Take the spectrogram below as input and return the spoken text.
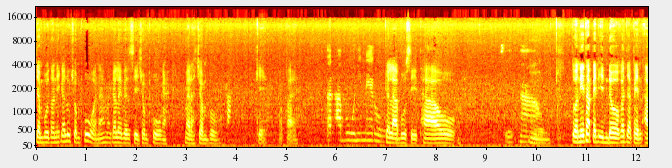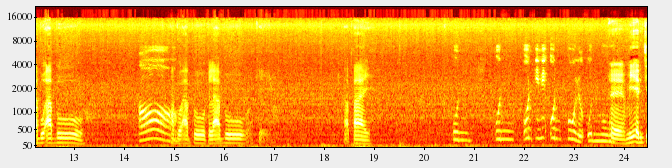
จมพูตัวนี้ก็ลูกชมพู่อะนะมันก็เลยเป็นสีชมพูไงแมราจมพูโอเคต่อไปกระลาบูนี่ไม่รู้กะลาบูสีเทา สีเทาอืมตัวนี้ถ้าเป็นอินโดก็จะเป็นอาบูอาบูโอ้อาบูอาบูกะลาบู โอเค ต่อไป อุน อุน อุนอินี่อุนปูหรืออุนงู เออ มี NG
